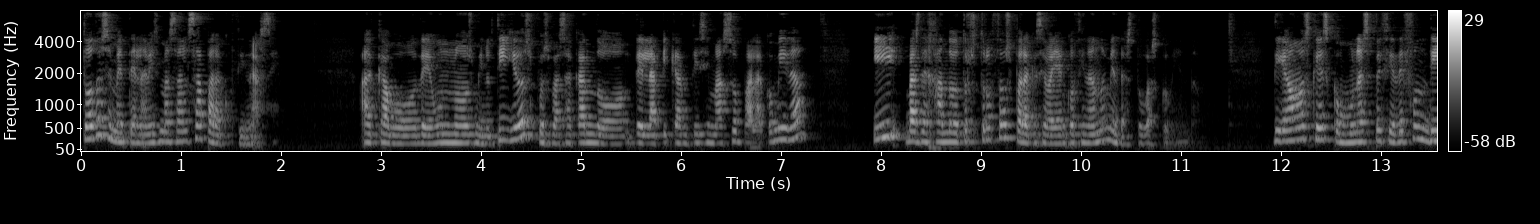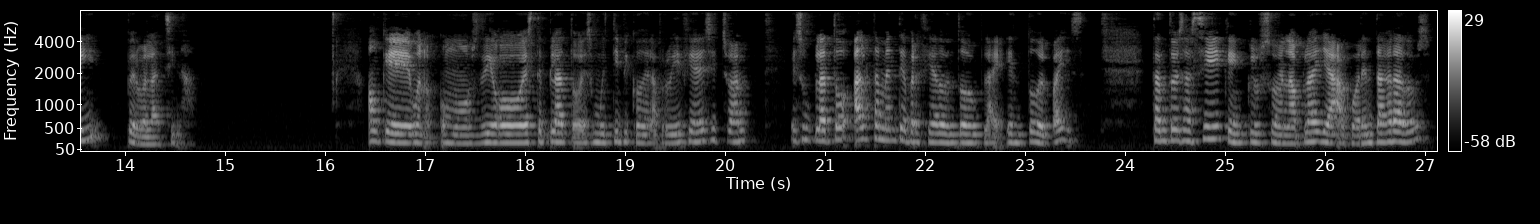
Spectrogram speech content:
Todo se mete en la misma salsa para cocinarse. Al cabo de unos minutillos, pues vas sacando de la picantísima sopa la comida y vas dejando otros trozos para que se vayan cocinando mientras tú vas comiendo. Digamos que es como una especie de fondue, pero a la china. Aunque, bueno, como os digo, este plato es muy típico de la provincia de Sichuan, es un plato altamente apreciado en todo, el país. Tanto es así que incluso en la playa a 40 grados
